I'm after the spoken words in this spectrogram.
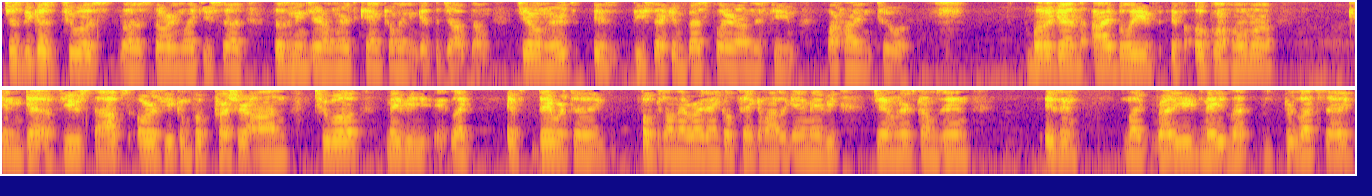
Just because Tua's uh, starting, like you said, doesn't mean Jalen Hurts can't come in and get the job done. Jalen Hurts is the second best player on this team behind Tua. But again, I believe if Oklahoma can get a few stops, or if you can put pressure on Tua, maybe like if they were to focus on that right ankle, take him out of the game, maybe Jalen Hurts comes in, isn't like ready, made let let's say,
